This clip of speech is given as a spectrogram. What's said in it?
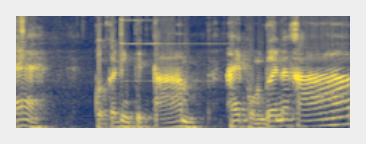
ร์ กดกระดิ่งติดตาม ให้ผมด้วยนะครับ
